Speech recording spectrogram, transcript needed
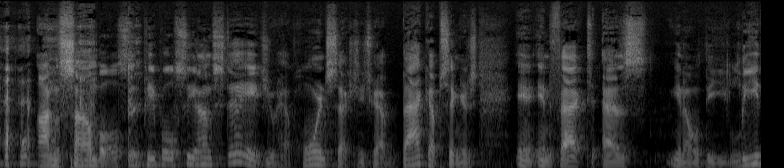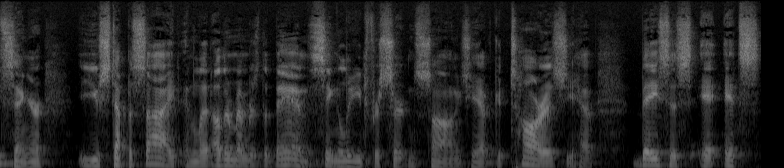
ensembles that people see on stage. You have horn sections, you have backup singers. In, in fact, as you know, the lead singer, you step aside and let other members of the band sing lead for certain songs. You have guitarists, you have bassists. It, it's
